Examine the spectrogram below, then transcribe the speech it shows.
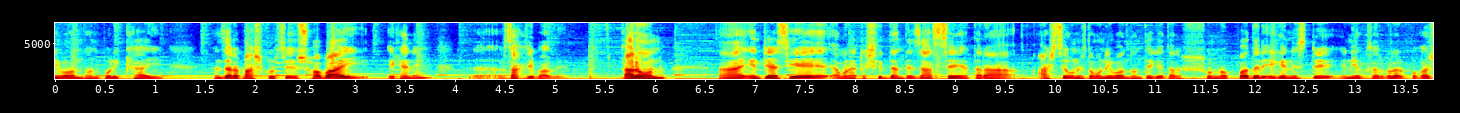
নিবন্ধন পরীক্ষায় যারা পাশ করছে, সবাই এখানে চাকরি পাবে। কারণ এনটিআরসিএ এমন একটা সিদ্ধান্তে যাচ্ছে, তারা আসছে উনিশতম নিবন্ধন থেকে, তারা শূন্য পদের এগেনিস্টে নিয়োগ সার্কুলার প্রকাশ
